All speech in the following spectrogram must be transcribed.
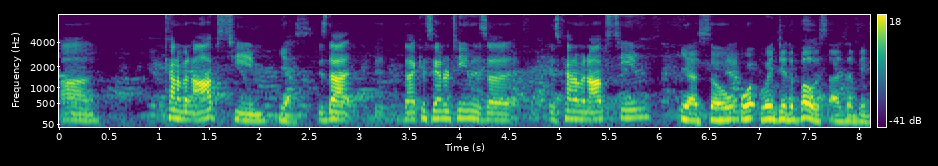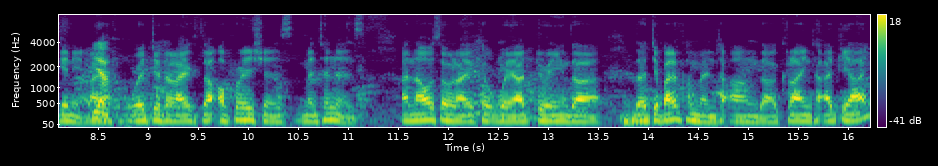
um, kind of an ops team. Yes. Is that that Cassandra team is a is kind of an ops team? Yeah, so Yeah. We, we did both at the beginning. Like Yeah. we did like the operations maintenance, and also like we are doing the the development on the client API,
